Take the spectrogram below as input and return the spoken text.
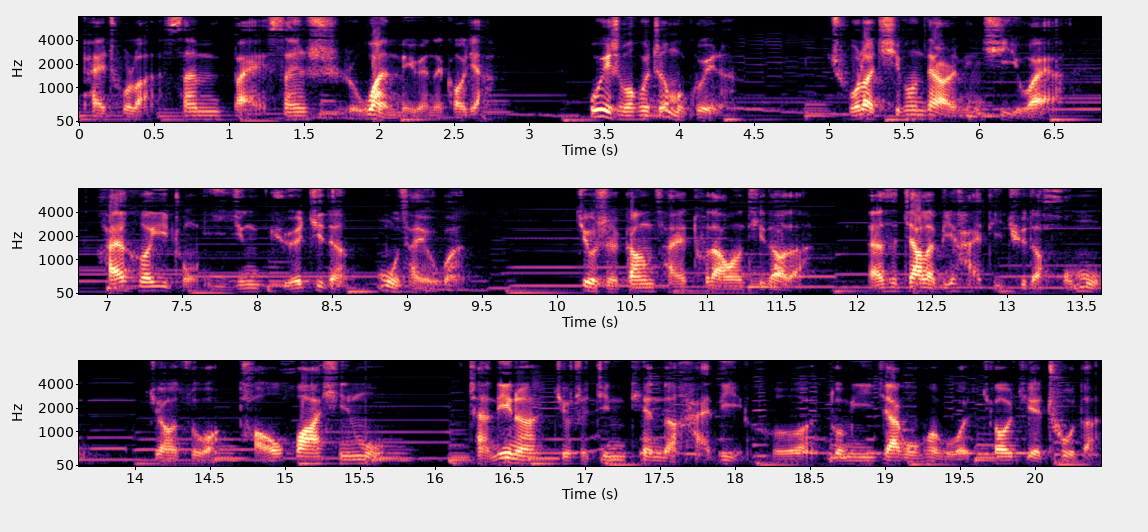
拍出了330万美元的高价。为什么会这么贵呢？除了奇鹏戴尔的名气以外啊。还和一种已经绝迹的木材有关，就是刚才兔大王提到的来自加勒比海地区的红木，叫做桃花心木，产地呢就是今天的海地和多米尼加共和国交界处的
